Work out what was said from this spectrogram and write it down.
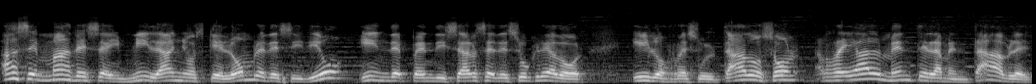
Hace más de seis mil años que el hombre decidió independizarse de su creador y los resultados son realmente lamentables.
